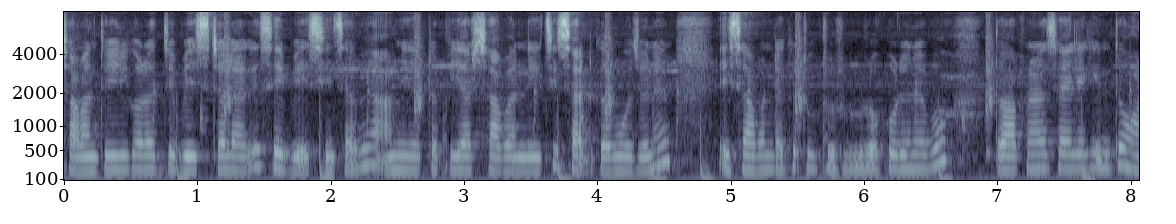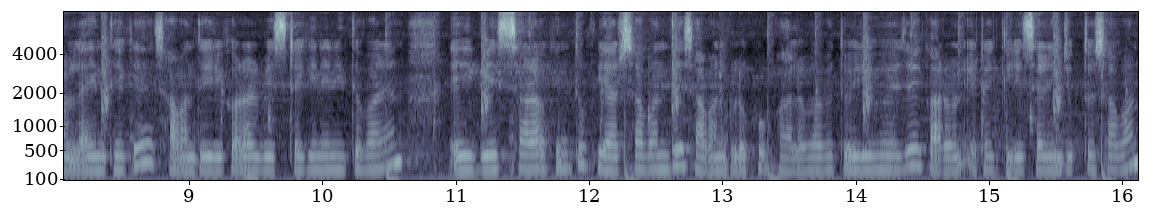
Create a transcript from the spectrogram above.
সাবান তৈরি করার যে বেসটা লাগে সেই বেস হিসাবে আমি একটা পিয়ার সাবান নিয়েছি ষাট গ্রাম ওজনের। এই সাবানটাকে টুকরো টুকরো করে নেব। তো আপনারা চাইলে কিন্তু অনলাইন থেকে সাবান তৈরি করার বেসটা কিনে নিতে পারেন। এই বেস ছাড়াও কিন্তু পিয়ার সাবান দিয়ে সাবানগুলো খুব ভালোভাবে তৈরি হয়ে যায়, কারণ এটা গ্লিসারিনযুক্ত সাবান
